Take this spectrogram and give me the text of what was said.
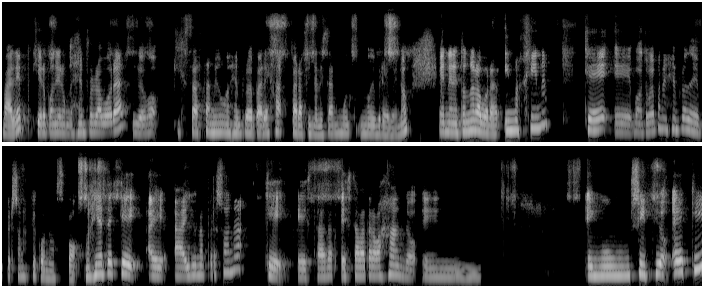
¿vale? Quiero poner un ejemplo laboral y luego quizás también un ejemplo de pareja para finalizar muy, muy breve, ¿no? En el entorno laboral, imagina que, eh, bueno, te voy a poner ejemplo de personas que conozco. Imagínate que hay, hay una persona que está, estaba trabajando en, en un sitio X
